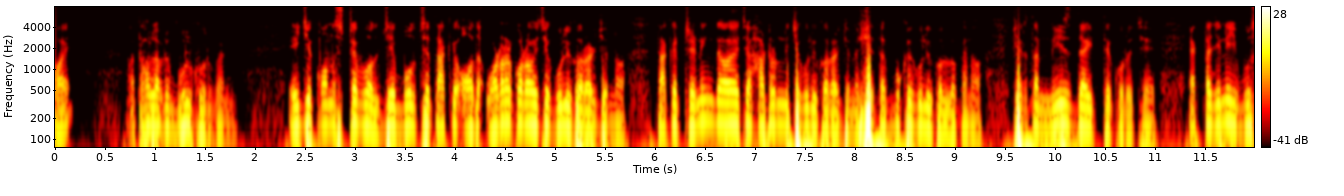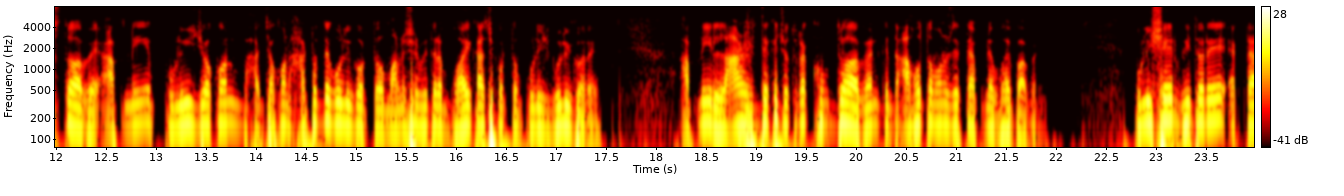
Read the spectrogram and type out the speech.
হয় তাহলে আপনি ভুল করবেন। এই যে কনস্টেবল যে বলছে তাকে অর্ডার করা হয়েছে গুলি করার জন্য, তাকে ট্রেনিং দেওয়া হয়েছে হাঁটুর নিচে গুলি করার জন্য, সে তার বুকে গুলি করল কেন? সেটা তার নিজ দায়িত্বে করেছে। একটা জিনিস বুঝতে হবে, আপনি পুলিশ যখন যখন হাঁটুতে গুলি করতো, মানুষের ভিতরে ভয় কাজ করতো, পুলিশ গুলি করে। আপনি লাশ দেখে যতটা ক্ষুব্ধ হবেন, কিন্তু আহত মানুষ দেখতে আপনি ভয় পাবেন। পুলিশের ভিতরে একটা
